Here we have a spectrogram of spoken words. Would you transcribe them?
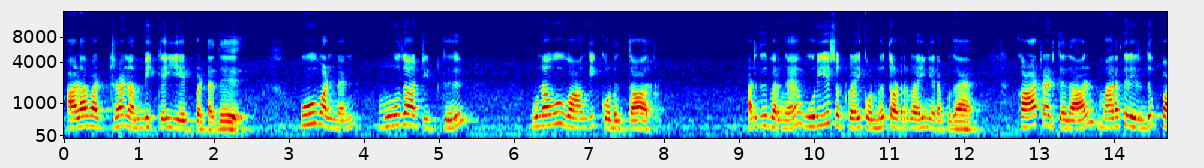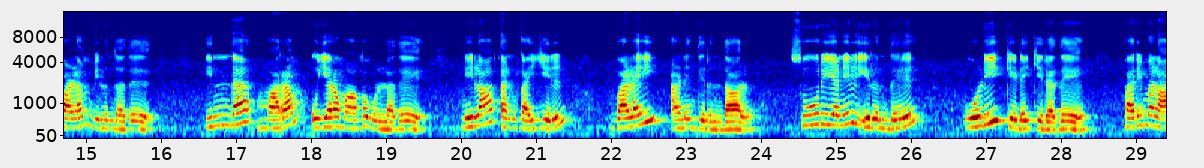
அளவற்ற நம்பிக்கை ஏற்பட்டது. பூவண்ணன் மூதாட்டிற்கு உணவு வாங்கி கொடுத்தார். அடுத்தது பாருங்கள் உரிய சொற்களை கொண்டு தொடர்களை நிரப்புக. காற்றடித்ததால் மரத்திலிருந்து பழம் விழுந்தது. இந்த மரம் உயரமாக உள்ளது. நிலா தன் கையில் வலை அணிந்திருந்தாள். சூரியனில் இருந்து ஒளி கிடைக்கிறது. பரிமளா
